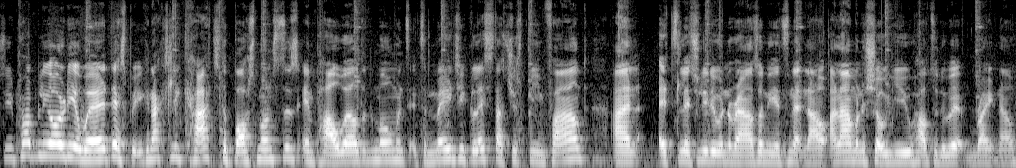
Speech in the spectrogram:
So you're probably already aware of this, but you can actually catch the boss monsters in Palworld at the moment. It's a major glitch that's just been found, and it's literally doing the rounds on the internet now, and I'm going to show you how to do it right now.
